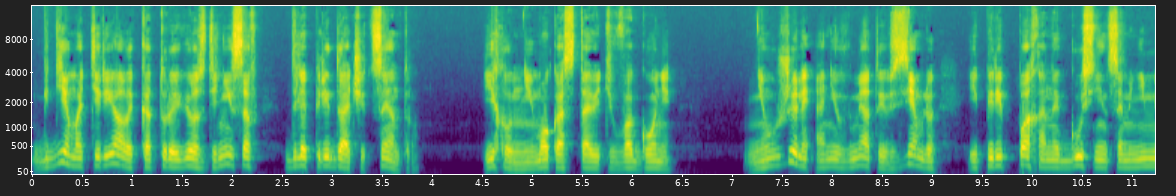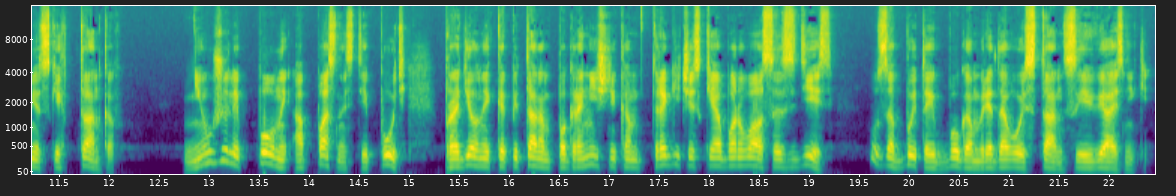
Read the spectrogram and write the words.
Где материалы, которые вез Денисов для передачи центру? Их он не мог оставить в вагоне. Неужели они вмяты в землю и перепаханы гусеницами немецких танков? Неужели полный опасности путь, проделанный капитаном-пограничником, трагически оборвался здесь, у забытой богом рядовой станции Вязники?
